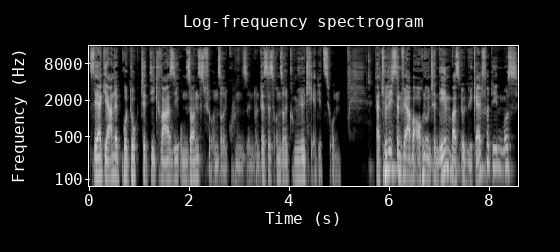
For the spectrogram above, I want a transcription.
sehr gerne Produkte, die quasi umsonst für unsere Kunden sind. Und das ist unsere Community Edition. Natürlich sind wir aber auch ein Unternehmen, was irgendwie Geld verdienen muss.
